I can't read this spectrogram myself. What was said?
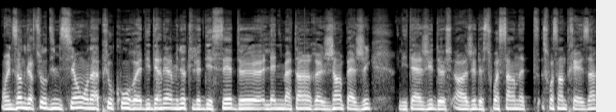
On le disait en ouverture d'émission, on a appris au cours euh, des dernières minutes le décès de l'animateur Jean Pagé. Il était âgé de, âgé de 60, 73 ans.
